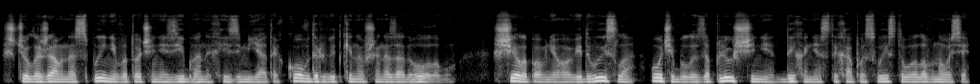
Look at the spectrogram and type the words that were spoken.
що лежав на спині в оточенні зібганих і зім'ятих ковдр, відкинувши назад голову. Щелепа в нього відвисла, очі були заплющені, дихання стиха посвистувало в носі,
